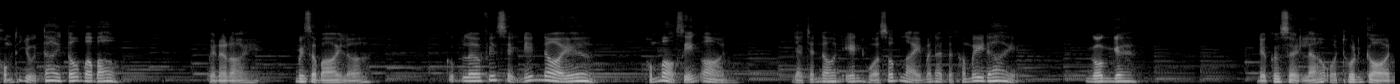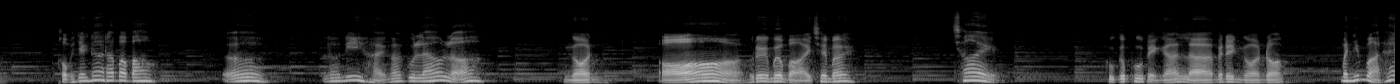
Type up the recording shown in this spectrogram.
ผมที่อยู่ใต้โต๊ะเบาๆ เป็นอะไร ไม่สบายเหรอ กูเบลอฟิสิกส์นิดหน่อยอะผมบอกเสียงอ่อน อยากจะนอนเอ็นหัวซบไหล่มันอะแต่ทำไม่ได้ งงแง เดี๋ยวก็เสร็จแล้วอดทนก่อน ผมยังน่ารับเบาๆ เออ แล้วนี่หายงอนกูแล้วเหรองอน อ๋อ เรื่องเมื่อบ่ายใช่ไหม ใช่ กูก็พูดไปงั้นแหละไม่ได้งอนหรอก มันยิ้มหวานให้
